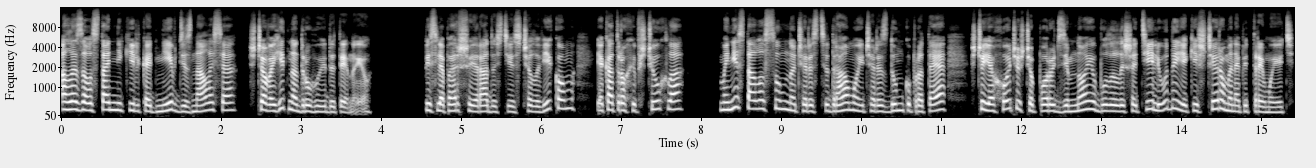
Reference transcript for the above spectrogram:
але за останні кілька днів дізналася, що вагітна другою дитиною. Після першої радості з чоловіком, яка трохи вщухла, мені стало сумно через цю драму і через думку про те, що я хочу, щоб поруч зі мною були лише ті люди, які щиро мене підтримують.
